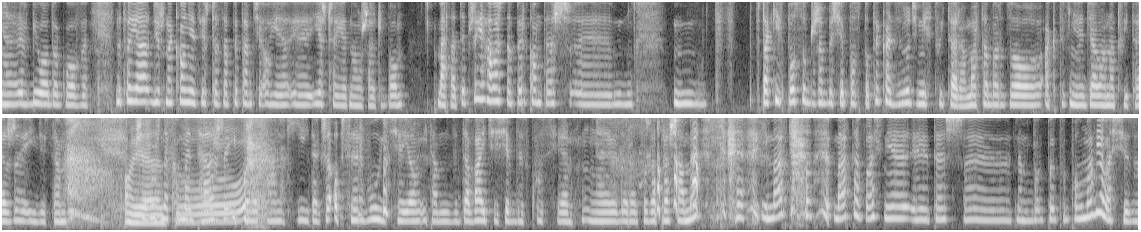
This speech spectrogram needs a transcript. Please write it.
e, wbiło do głowy. No to ja już na koniec jeszcze zapytam Cię o je, jeszcze jedno jedną rzecz, bo Marta, ty przyjechałaś na Pyrkon też w w taki sposób, żeby się pospotykać z ludźmi z Twittera. Marta bardzo aktywnie działa na Twitterze i gdzieś tam przeróżne komentarze i polecanki, także obserwujcie ją i tam dawajcie się w dyskusję, e, gorąco zapraszamy. I Marta, Marta właśnie e, też e, poumawiałaś się z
